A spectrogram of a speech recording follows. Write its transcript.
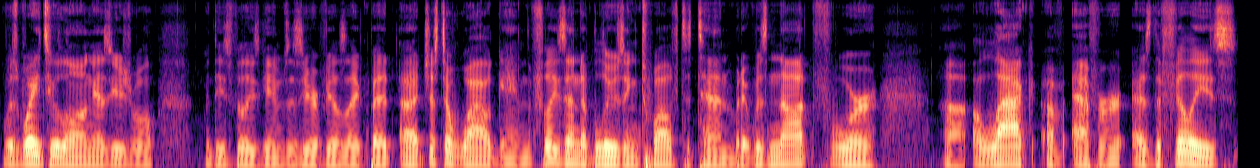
was way too long as usual with these Phillies games this year. It feels like, but uh, just a wild game. The Phillies end up losing twelve to ten, but it was not for uh, a lack of effort, as the Phillies.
